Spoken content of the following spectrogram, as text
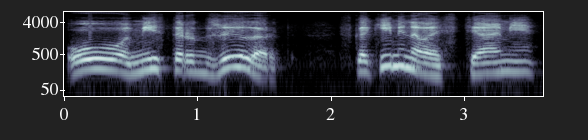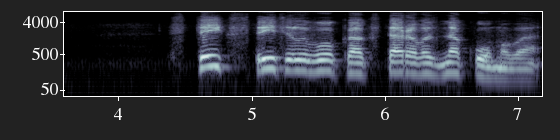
«О, мистер Джиллард, с какими новостями?» Стейк встретил его как старого знакомого,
